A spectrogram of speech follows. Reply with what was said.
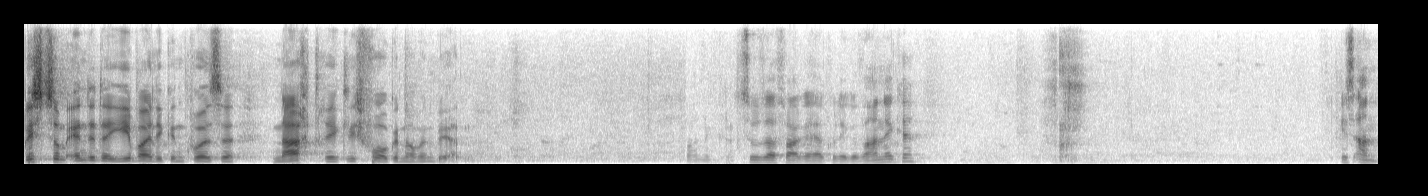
bis zum Ende der jeweiligen Kurse nachträglich vorgenommen werden. Zusatzfrage, Herr Kollege Warnecke. ist an.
